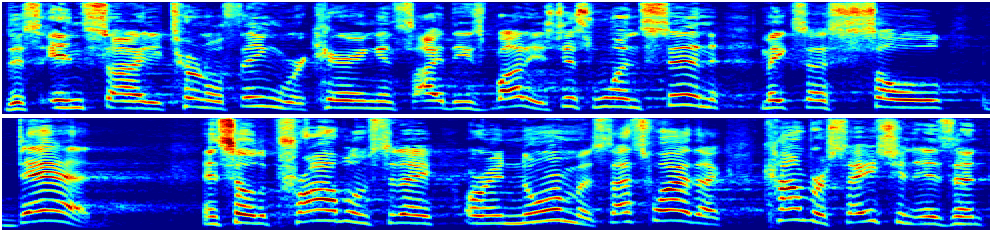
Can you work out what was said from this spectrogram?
This inside eternal thing we're carrying inside these bodies, just one sin makes us soul dead. And so the problems today are enormous. That's why the conversation isn't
